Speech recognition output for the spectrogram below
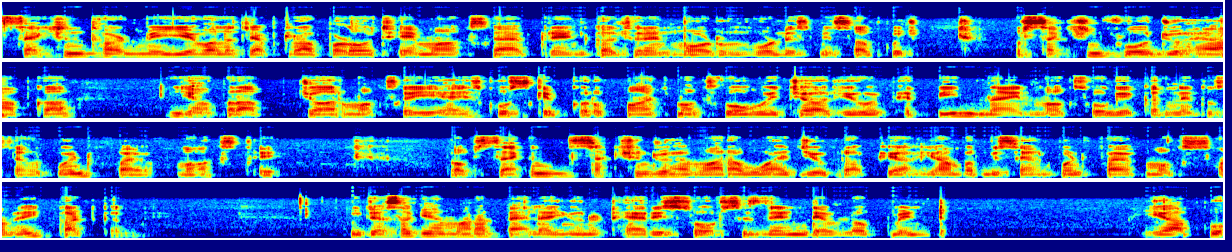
सेक्शन थर्ड में ये वाला चैप्टर आप पढ़ो छः मार्क्स का है print culture and modern world इसमें सब कुछ। और सेक्शन फोर जो है आपका यहाँ पर आप चार मार्क्स का ये है, इसको स्किप करो। पाँच मार्क्स वो हुए, चार ये हुए, फिर भी नाइन मार्क्स हो गए करने तो सेवन पॉइंट फाइव मार्क्स थे। तो अब सेकंड सेक्शन जो है हमारा, वो है जियोग्राफिया यहाँ पर भी सेवन पॉइंट फाइव मार्क्स हमें कट करने तो जैसा कि हमारा पहला यूनिट है रिसोर्सेज एंड डेवलपमेंट ये आपको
